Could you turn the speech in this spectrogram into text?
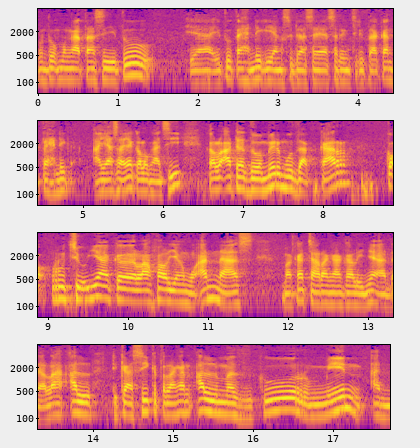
untuk mengatasi itu ya itu teknik yang sudah saya sering ceritakan. Teknik ayah saya kalau ngaji kalau ada domir mudakar kok rujuknya ke lafal yang muannas maka cara ngakalinya adalah al dikasih keterangan al mazkur min an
